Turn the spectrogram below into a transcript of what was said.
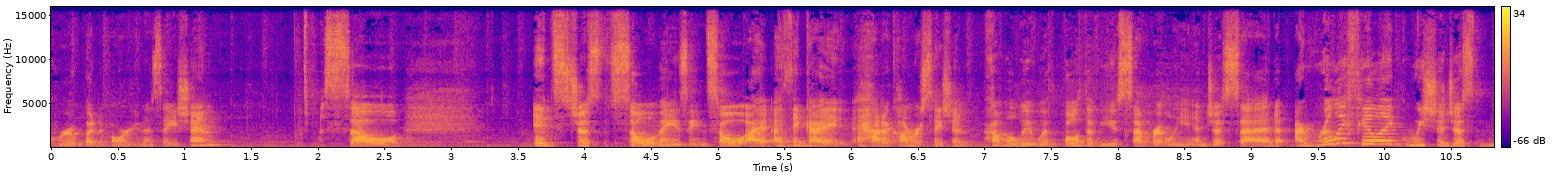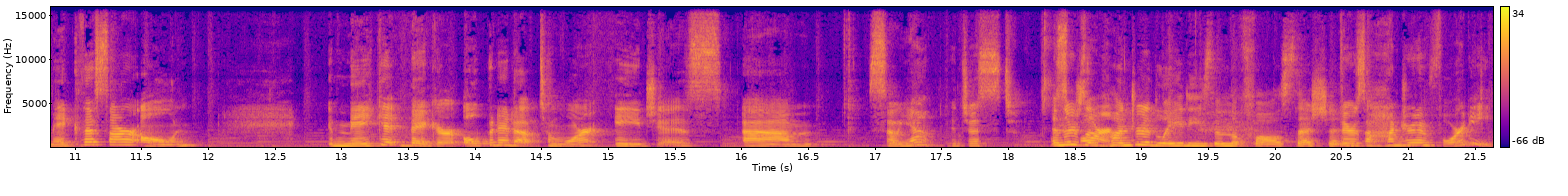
group and organization. So it's just so amazing. So I, I, think I had a conversation probably with both of you separately and just said, I really feel like we should just make this our own, make it bigger, open it up to more ages. Um, so yeah, it just and there's a hundred ladies in the fall session. There's 140.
